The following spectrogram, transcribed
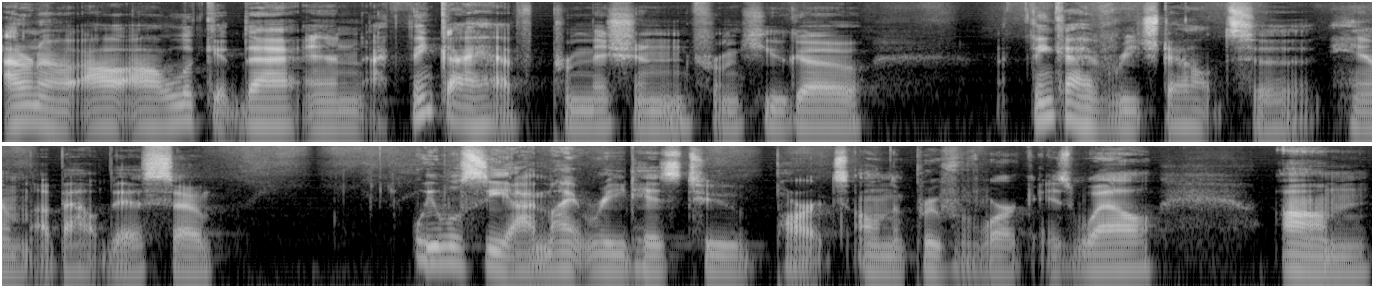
I don't know. I'll, I'll look at that, and I think I have permission from Hugo. I think I have reached out to him about this, so we will see. I might read his two parts on the proof of work as well. Um,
